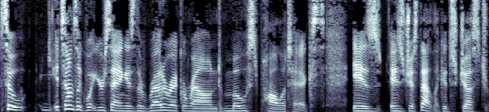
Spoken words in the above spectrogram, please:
So it sounds like what you're saying is the rhetoric around most politics is is just that like it's just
